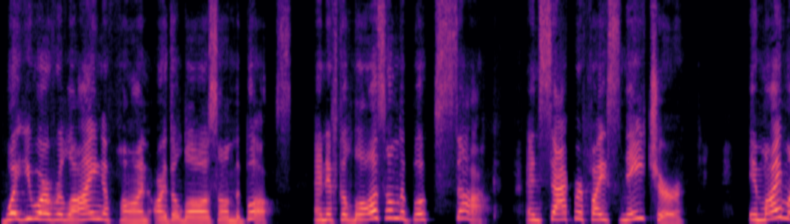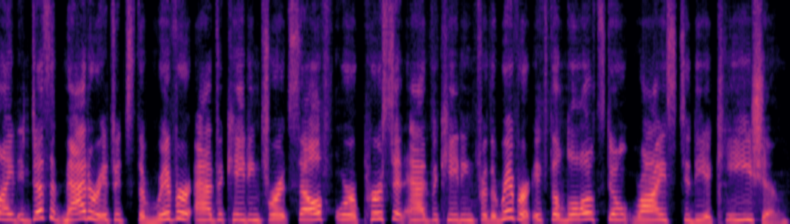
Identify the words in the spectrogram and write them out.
what you are relying upon are the laws on the books. And if the laws on the books suck and sacrifice nature, in my mind, it doesn't matter if it's the river advocating for itself or a person advocating for the river. If the laws don't rise to the occasion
